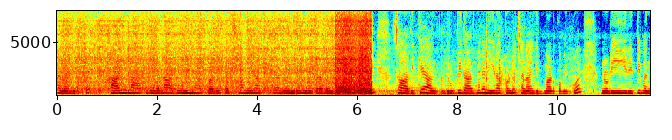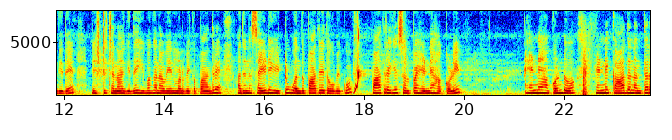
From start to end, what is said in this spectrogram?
ಚೆನ್ನಾಗಿರುತ್ತೆ. ಕಾಯಿ ಎಲ್ಲ ಹಾಕಿದ್ದೀವಲ್ಲ, ಅದು ನೀರು ಹಾಕಬಾರ್ದು. ತಕ್ಷಣ ನೀರು ಹಾಕಿಬಿಟ್ರೆ ಅದು ಹಿಂದೆ ಹಿಂದೆ ಥರ ಬಂದು ಸೊ ಅದಕ್ಕೆ ಅದು ರುಬ್ಬಿದಾದಮೇಲೆ ನೀರು ಹಾಕ್ಕೊಂಡು ಚೆನ್ನಾಗಿ ಇದು ಮಾಡ್ಕೋಬೇಕು. ನೋಡಿ ಈ ರೀತಿ ಬಂದಿದೆ. ಎಷ್ಟು ಚೆನ್ನಾಗಿದೆ. ಇವಾಗ ನಾವೇನು ಮಾಡಬೇಕಪ್ಪ ಅಂದರೆ ಅದನ್ನು ಸೈಡಿಗೆ ಇಟ್ಟು ಒಂದು ಪಾತ್ರೆ ತೊಗೋಬೇಕು. ಪಾತ್ರೆಗೆ ಸ್ವಲ್ಪ ಎಣ್ಣೆ ಹಾಕ್ಕೊಳ್ಳಿ ಎಣ್ಣೆ ಹಾಕ್ಕೊಂಡು ಎಣ್ಣೆ ಕಾದ ನಂತರ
